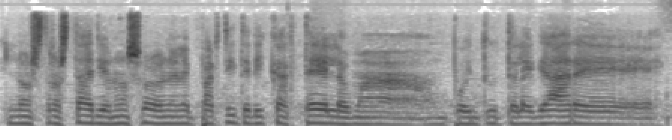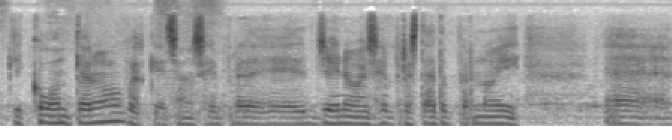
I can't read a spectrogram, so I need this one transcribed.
il nostro stadio non solo nelle partite di cartello ma un po' in tutte le gare che contano perché sempre, Genoa è sempre stato per noi eh,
